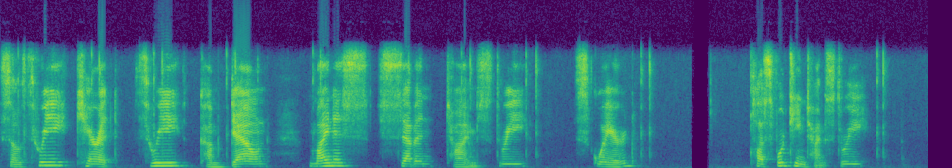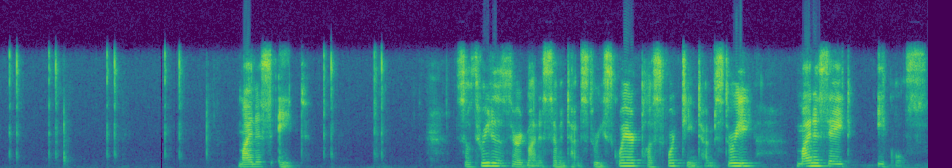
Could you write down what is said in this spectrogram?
So 3 caret 3 come down minus 7 times 3 squared plus 14 times 3 minus 8. So 3 to the third minus 7 times 3 squared plus 14 times 3 minus 8 equals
